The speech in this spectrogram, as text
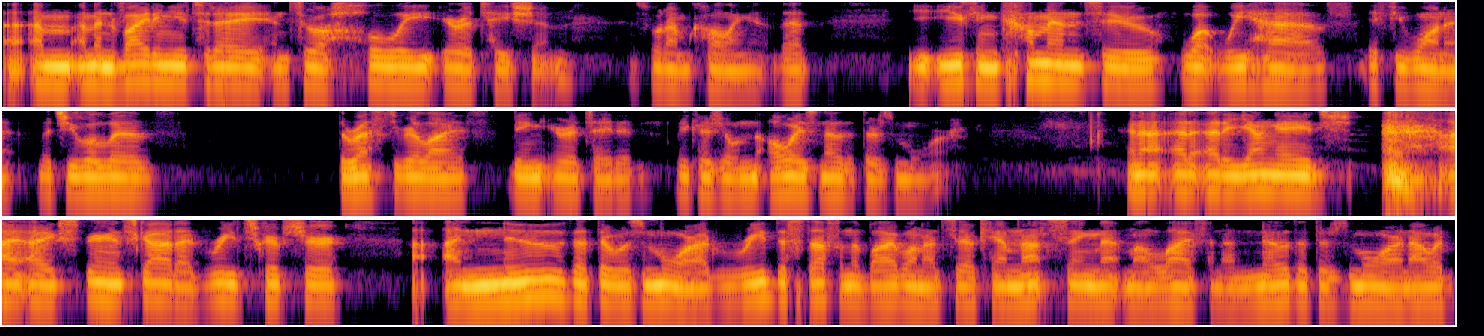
I'm, I'm inviting you today into a holy irritation. Is what I'm calling it. That you can come into what we have if you want it, but you will live the rest of your life being irritated because you'll always know that there's more. And I, at, at, a young age, I, I, experienced God. I'd read scripture. I, I knew that there was more. I'd read the stuff in the Bible and I'd say, okay, I'm not seeing that in my life. And I know that there's more. And I would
